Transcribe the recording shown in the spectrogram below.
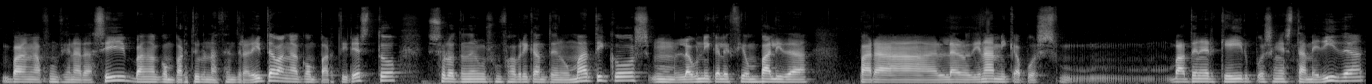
van a funcionar así, van a compartir una centralita, van a compartir esto, solo tendremos un fabricante de neumáticos, mm, la única elección válida para la aerodinámica pues va a tener que ir pues en esta medida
